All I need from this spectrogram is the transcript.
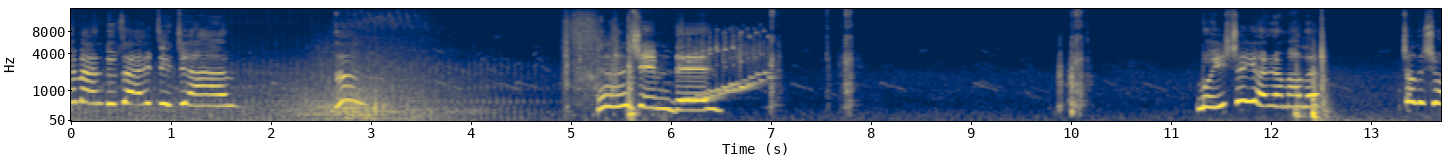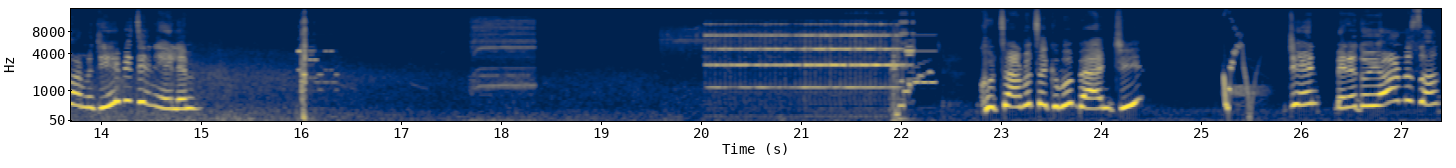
hemen düzelteceğim. Şimdi. Bu işe yaramalı. Çalışıyor mu diye bir deneyelim. Kurtarma takımı ben Jean. Cin, beni duyuyor musun?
